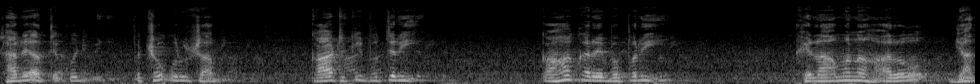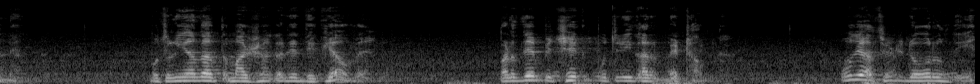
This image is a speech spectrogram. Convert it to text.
ਸਾਡੇ ਹੱਥ 'ਤੇ ਕੁਝ ਵੀ ਨਹੀਂ। ਪੁੱਛੋ ਗੁਰੂ ਸਾਹਿਬ, ਕਾਠ ਕੀ ਪੁੱਤਰੀ? ਕਹਾ ਕਰੇ ਬਪਰੀ? ਖਿਲਾਮਨ ਹਾਰੋ ਜਾਣੇ। ਪੁਤਲੀਆਂ ਦਾ ਤਮਾਸ਼ਾ ਕਦੇ ਦੇਖਿਆ ਹੋਵੇ? ਪਰਦੇ ਪਿੱਛੇ ਇੱਕ ਪੁਤਲੀ ਘਰ ਬੈਠਾ ਹੁੰਦਾ। ਉਹਦੇ ਹੱਥ ਵਿੱਚ ਡੋਰ ਹੁੰਦੀ ਹੈ।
